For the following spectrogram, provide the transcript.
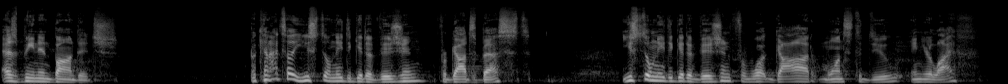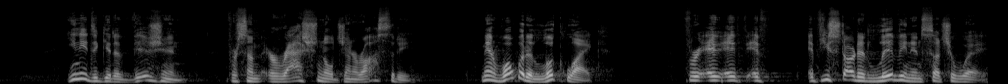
as being in bondage. But can I tell you, you still need to get a vision for God's best? You still need to get a vision for what God wants to do in your life. You need to get a vision for some irrational generosity. Man, what would it look like for if, if, if you started living in such a way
